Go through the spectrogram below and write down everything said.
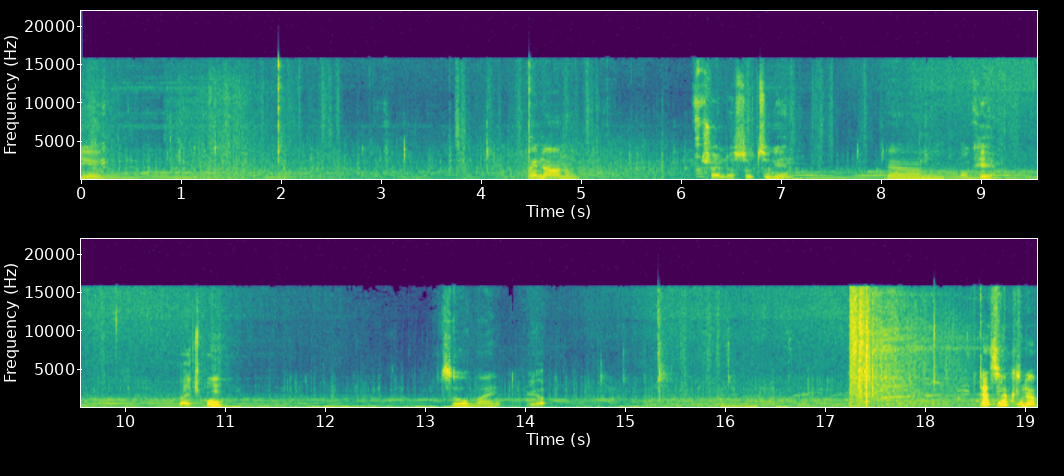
Die... Keine Ahnung. Scheint das so zu gehen. Ähm, Okay. Weitsprung? so weit. Ja. Das war knapp.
